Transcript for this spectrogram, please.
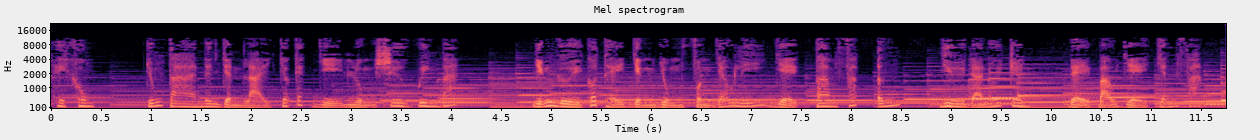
hay không, chúng ta nên dành lại cho các vị luận sư quyên bác, những người có thể vận dụng phần giáo lý về tam pháp ấn như đã nói trên để bảo vệ chánh pháp.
